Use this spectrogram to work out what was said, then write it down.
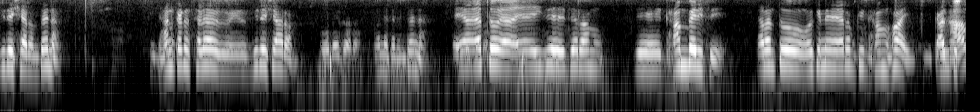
বিদেশে আরাম তাই না? ধান কাটা ছাড়া বিদেশে আরাম। অনেক আরাম। অনেক আরাম তাই না? এত এই যে যেরম যে ঘাম বেরিয়েছে এরম তো ওইখানে এরম কি ঘাম হয়? কাজ ঘাম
